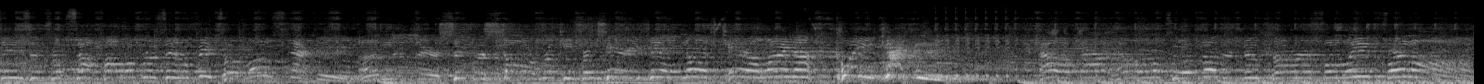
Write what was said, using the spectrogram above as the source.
season from Sao Paulo, Brazil, Vitor Osnacki. Another superstar rookie from Cherryville, North Carolina, Clay Guyton. How about hello to another newcomer, Philippe Furlong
